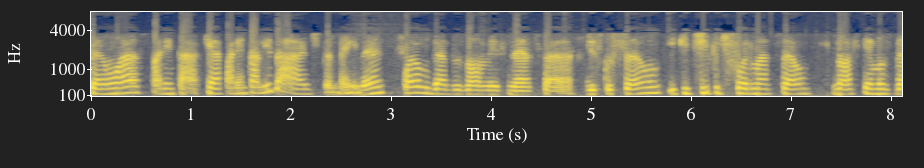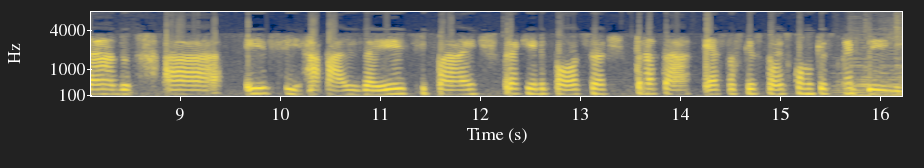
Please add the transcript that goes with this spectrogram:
são as parental, que é a parentalidade também, né? Qual é o lugar dos homens nessa discussão e que tipo de formação nós temos dado a esse rapaz, a esse pai, para que ele possa tratar essas questões como questões dele.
